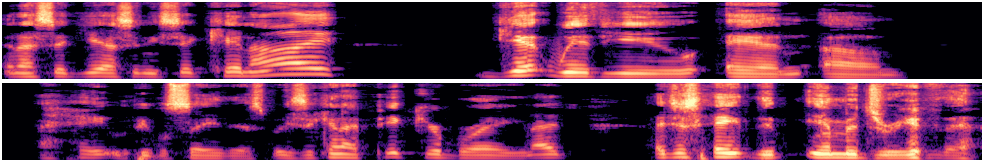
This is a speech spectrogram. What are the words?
And I said, Yes. And he said, Can I get with you and, um, I hate when people say this, but he said, Can I pick your brain? I, I just hate the imagery of that.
